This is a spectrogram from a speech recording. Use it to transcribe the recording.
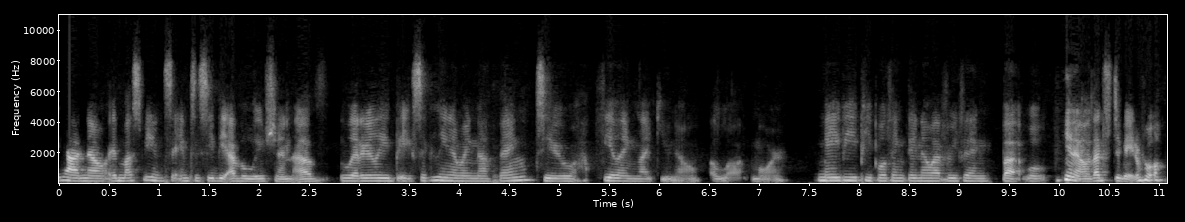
Yeah, no, it must be insane to see the evolution of literally basically knowing nothing to feeling like you know a lot more. Maybe people think they know everything, but well, you know, that's debatable.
